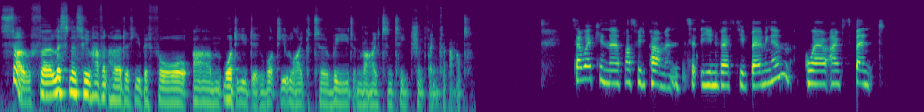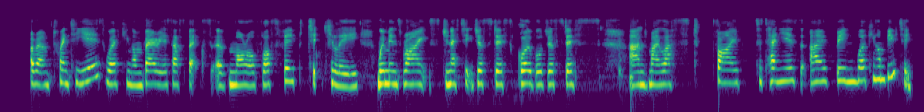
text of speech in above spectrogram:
So, for listeners who haven't heard of you before, um, what do you do? What do you like to read and write and teach and think about? So, I work in the philosophy department at the University of Birmingham, where I've spent around 20 years working on various aspects of moral philosophy, particularly women's rights, genetic justice, global justice, and my last five to 10 years I've been working on beauty.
